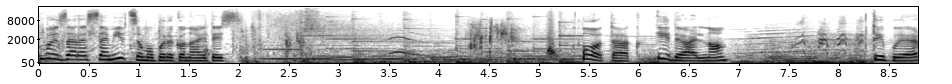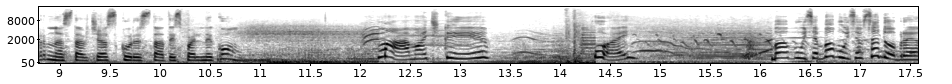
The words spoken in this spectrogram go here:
Ви зараз самі в цьому переконаєтесь. Отак, ідеально. Тепер настав час скористатись пальником. Мамочки. Ой. Бабуся, бабуся, все добре.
